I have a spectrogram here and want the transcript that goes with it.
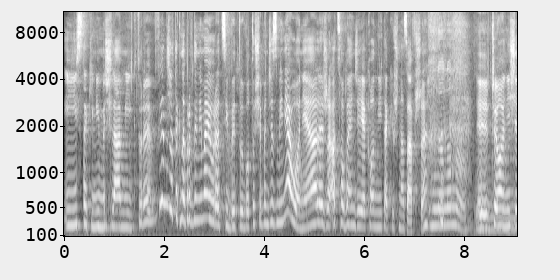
I z takimi myślami, które wiem, że tak naprawdę nie mają racji bytu, bo to się będzie zmieniało, nie? Ale że a co będzie, jak oni tak już na zawsze? No, no, no. Y, Czy oni się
